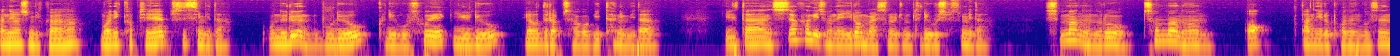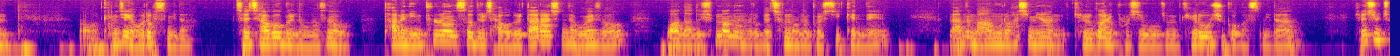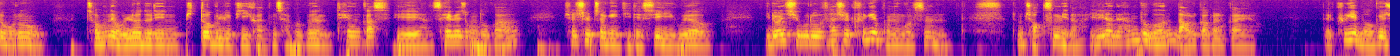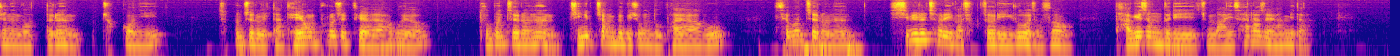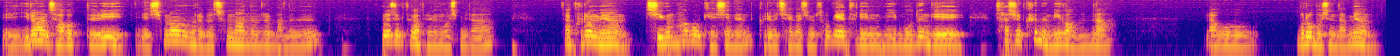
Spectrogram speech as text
안녕하십니까. 머니카피랩 시스입니다. 오늘은 무료 그리고 소액 유료 에어드랍 작업 2탄입니다. 일단 시작하기 전에 이런 말씀을 좀 드리고 싶습니다. 10만 원으로 1000만 원, 억 단위를 버는 것은 어, 굉장히 어렵습니다. 제 작업을 넘어서 다른 인플루언서들 작업을 따라 하신다고 해서 와 나도 10만 원으로 몇 천만 원 벌 수 있겠네 라는 마음으로 하시면 결과를 보시고 좀 괴로우실 것 같습니다. 현실적으로 저번에 올려드린 BWB 같은 작업은 태운 가스비의 한 3배 정도가 현실적인 기대 수익이고요. 이런 식으로 사실 크게 버는 것은 좀 적습니다. 1년에 한두 번 나올까 말까예요. 네, 크게 먹여주는 것들은 조건이 첫 번째로 일단 대형 프로젝트여야 하고요. 두 번째로는 진입 장벽이 조금 높아야 하고 세 번째로는 11일 처리가 적절히 이루어져서 다계정들이 좀 많이 사라져야 합니다. 예, 이러한 작업들이 이제 10만 원으로 몇 천만 원을 만드는 프로젝트가 되는 것입니다. 자, 그러면 지금 하고 계시는, 그리고 제가 지금 소개해 드리는 이 모든 게 사실 큰 의미가 없나? 라고 물어보신다면,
